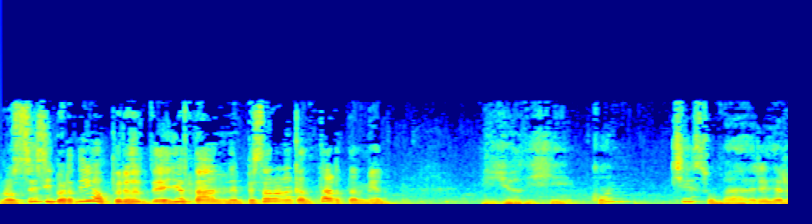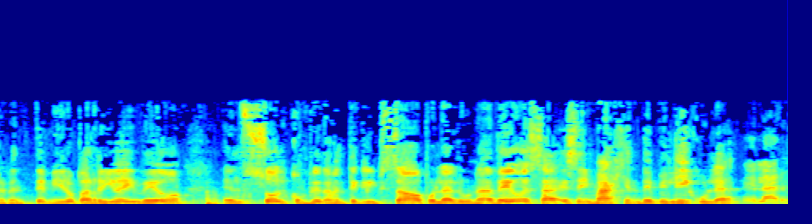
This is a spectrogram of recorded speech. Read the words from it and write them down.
No sé si perdidos, pero ellos estaban, Mm. empezaron a cantar también. Y yo dije, conche su madre. De repente miro para arriba y veo el sol completamente eclipsado por la luna. Veo esa, esa imagen de película. El aro.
